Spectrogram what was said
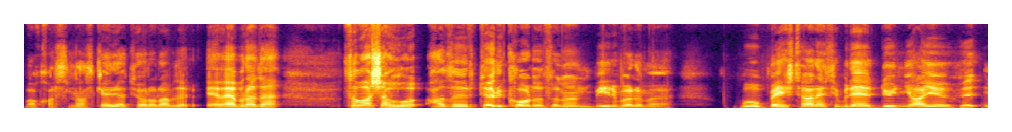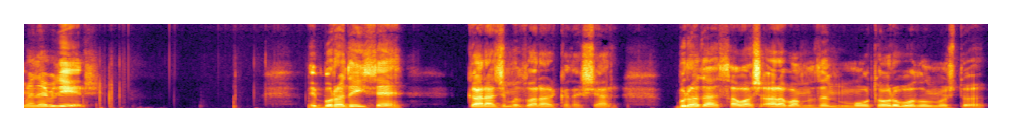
bakarsın asker yatıyor olabilir. Ve burada savaşa hazır Türk ordusunun bir bölümü. Bu beş tanesi bile dünyayı hükmedebilir. Ve burada ise garajımız var arkadaşlar. Burada savaş arabamızın motoru bozulmuştu.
